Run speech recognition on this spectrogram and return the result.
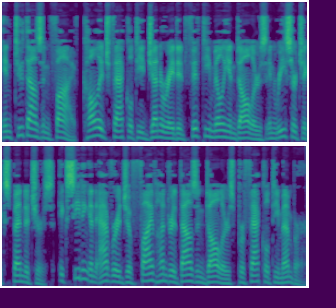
In 2005, college faculty generated $50 million in research expenditures, exceeding an average of $500,000 per faculty member.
